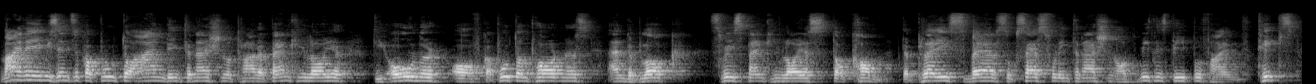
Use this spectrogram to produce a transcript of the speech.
My name is Enzo Caputo. I am the international private banking lawyer, the owner of Caputo and Partners and the blog SwissBankingLawyers.com, the place where successful international business people find tips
